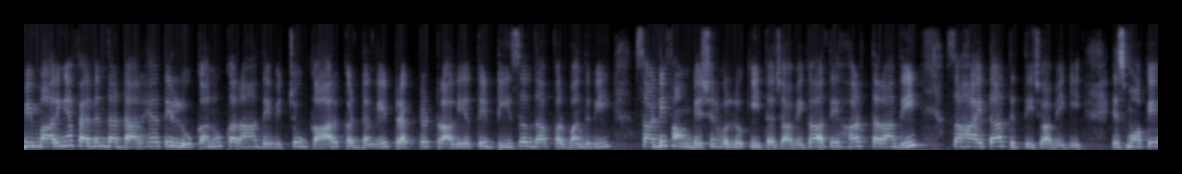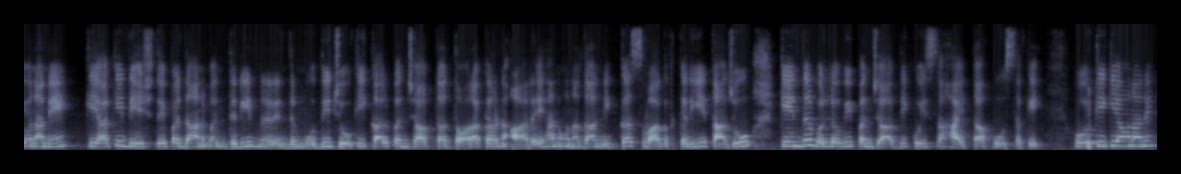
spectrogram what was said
ਬਿਮਾਰੀਆਂ ਫੈਲਣ ਦਾ ਡਰ ਹੈ ਤੇ ਲੋਕਾਂ ਨੂੰ ਘਰਾਂ ਦੇ ਵਿੱਚੋਂ ਗਾਰ ਕੱਢਣ ਲਈ ਟਰੈਕਟਰ, ਟਰਾਲੀ ਅਤੇ ਡੀਜ਼ਲ ਦਾ ਪ੍ਰਬੰਧ ਵੀ ਸਾਡੀ ਫਾਊਂਡੇਸ਼ਨ ਵੱਲੋਂ ਕੀਤਾ ਜਾਵੇਗਾ ਅਤੇ ਹਰ ਤਰ੍ਹਾਂ ਦੀ ਸਹਾਇਤਾ ਦਿੱਤੀ ਜਾਵੇਗੀ। ਇਸ ਮੌਕੇ ਉਹਨਾਂ ਨੇ ਕਿਹਾ ਕਿ ਦੇਸ਼ ਦੇ ਪ੍ਰਧਾਨ ਮੰਤਰੀ ਨਰਿੰਦਰ ਮੋਦੀ, ਜੋ ਕਿ ਕੱਲ ਪੰਜਾਬ ਦਾ ਦੌਰਾ ਕਰਨ ਆ ਰਹੇ ਹਨ ਉਹਨਾਂ ਦਾ ਨਿੱਘਾ ਸਵਾਗਤ ਕਰੀਏ ਤਾਂ ਜੋ ਕੇਂਦਰ ਵੱਲੋਂ ਵੀ ਪੰਜਾਬ ਦੀ ਕੋਈ ਸਹਾਇਤਾ ਹੋ ਸਕੇ ਹੋਰ ਕੀ ਕਿਹਾ ਉਹਨਾਂ ਨੇ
